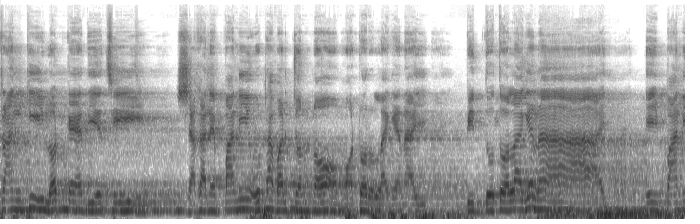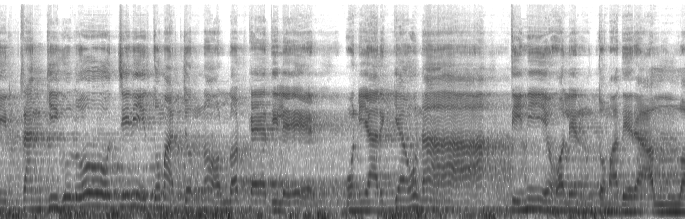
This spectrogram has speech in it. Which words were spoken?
ট্রাঙ্কি লটকায় দিয়েছি। সেখানে পানি উঠাবার জন্য মোটর লাগে নাই, বিদ্যুৎও লাগে নাই এই পানির ট্রাঙ্কিগুলো যিনি তোমার জন্য লটকায় দিলেন, উনি আর কেউ না, তিনি হলেন তোমাদের আল্লাহ।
